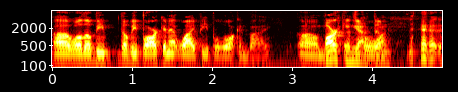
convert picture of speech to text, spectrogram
Uh, well, they'll be they'll be barking at white people walking by. Um, Barking at them.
